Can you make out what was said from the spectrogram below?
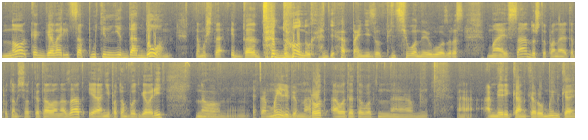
Но, как говорится, Путин не Дадон, потому что Дадон, уходя, понизил пенсионный возраст Майи Санду, чтобы она это потом все откатала назад, и они потом будут говорить, ну, это мы любим народ, а вот эта вот э, американка-румынка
